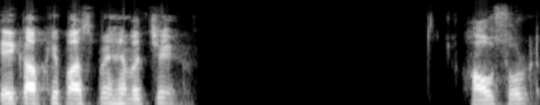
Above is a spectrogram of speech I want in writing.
एक आपके पास में है बच्चे हाउस होल्ड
